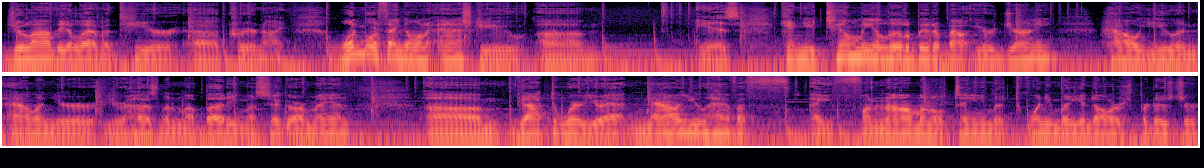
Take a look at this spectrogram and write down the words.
July the 11th, here, uh, career night. One more thing I want to ask you um, is can you tell me a little bit about your journey? How you and Alan, your, your husband, my buddy, my cigar man, um, got to where you're at. Now you have a, a phenomenal team, a $20 million producer.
